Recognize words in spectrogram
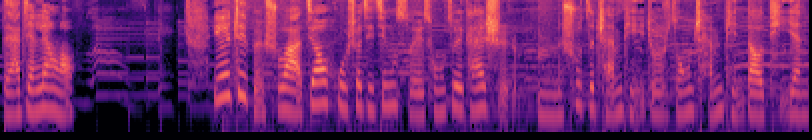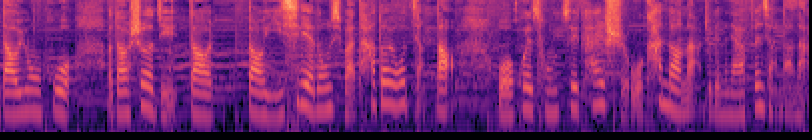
大家见谅喽。因为这本书啊，交互设计精髓，从最开始，嗯，数字产品就是从产品到体验到用户，呃，到设计到。到一系列东西吧，他都有讲到。我会从最开始我看到哪就跟大家分享到哪。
